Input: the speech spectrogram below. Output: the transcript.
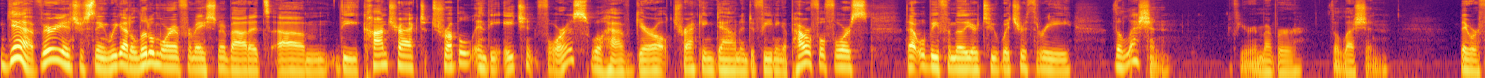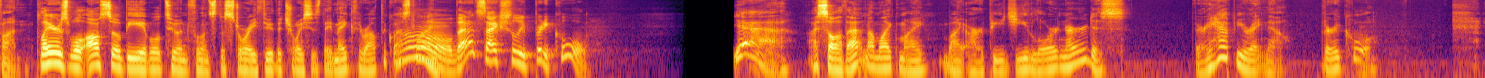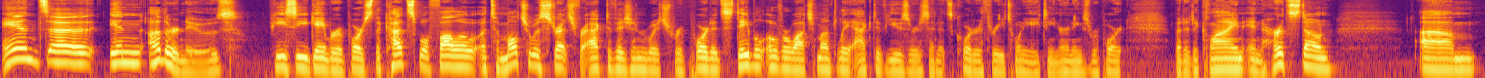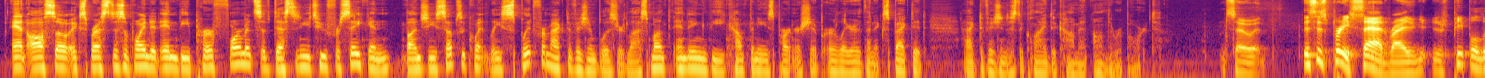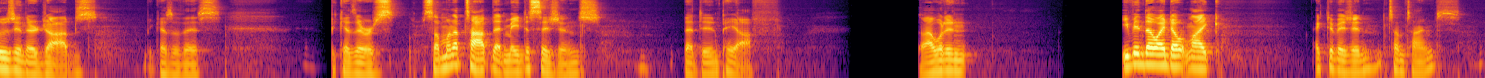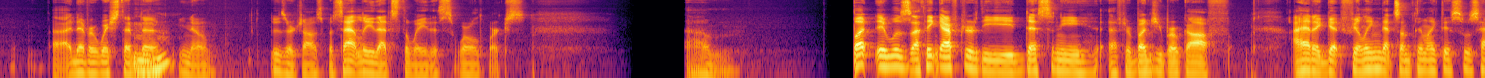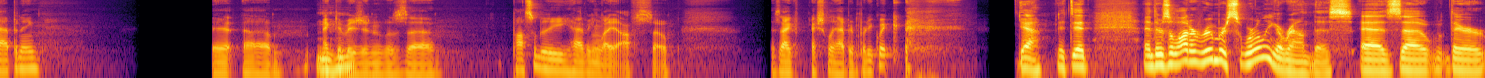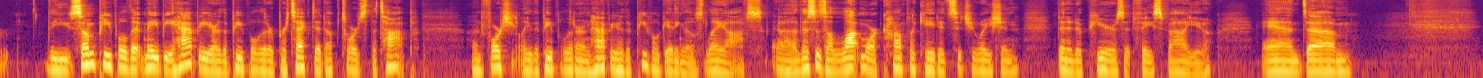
Yeah, very interesting. We got a little more information about it. Um, the contract Trouble in the Ancient Forest will have Geralt tracking down and defeating a powerful force that will be familiar to Witcher 3, the Leshen. If you remember the Leshen, they were fun. Players will also be able to influence the story through the choices they make throughout the quest line. Oh, that's actually pretty cool. Yeah, I saw that and I'm like, my, my RPG lore nerd is very happy right now. Very cool. And uh, in other news, PC Gamer reports the cuts will follow a tumultuous stretch for Activision, which reported stable Overwatch monthly active users in its quarter three 2018 earnings report, but a decline in Hearthstone. Um, and also expressed disappointed in the performance of Destiny 2 Forsaken. Bungie subsequently split from Activision Blizzard last month, ending the company's partnership earlier than expected. Activision has declined to comment on the report. So this is pretty sad, right? There's people losing their jobs because of this. Because there was someone up top that made decisions that didn't pay off. So I wouldn't even though I don't like Activision sometimes, uh, I never wish them Mhm. to, you know, lose their jobs, but sadly that's the way this world works. Um but it was I think after the Destiny after Bungie broke off, I had a gut feeling that something like this was happening. That um, Mhm. Activision was uh, possibly having layoffs, so this actually happened pretty quick. Yeah, it did, and there's a lot of rumors swirling around this as uh, there the some people that may be happy are the people that are protected up towards the top. Unfortunately, the people that are unhappy are the people getting those layoffs. Uh, this is a lot more complicated situation than it appears at face value, and um,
